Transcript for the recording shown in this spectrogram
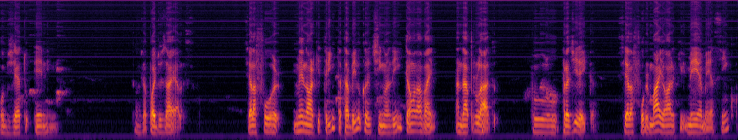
objeto enemy. Então já pode usar elas. Se ela for menor que 30, está bem no cantinho ali, então ela vai andar para o lado, para a direita. Se ela for maior que 665,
